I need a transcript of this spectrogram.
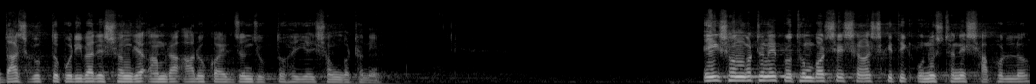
দাশগুপ্ত পরিবারের সঙ্গে আমরা আরও কয়েকজন যুক্ত হই এই সংগঠনে। এই সংগঠনের প্রথম বর্ষের সাংস্কৃতিক অনুষ্ঠানের সাফল্য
